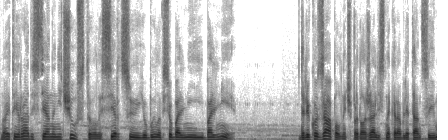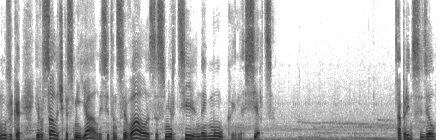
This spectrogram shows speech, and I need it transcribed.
Но этой радости она не чувствовала, сердцу ее было все больнее и больнее. Далеко за полночь продолжались на корабле танцы и музыка, и русалочка смеялась и танцевала со смертельной мукой на сердце. А принц сидел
